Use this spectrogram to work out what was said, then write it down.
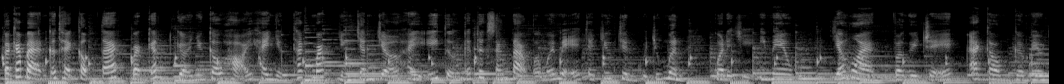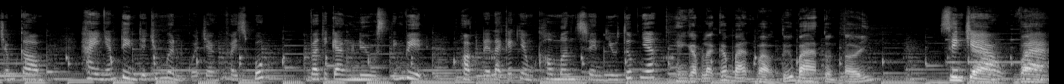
Và các bạn có thể cộng tác bằng cách gửi những câu hỏi hay những thắc mắc, những tranh trở hay ý tưởng cách thức sáng tạo và mới mẻ cho chương trình của chúng mình qua địa chỉ email giáo hoàng và người trẻ a gmail.com hay nhắn tin cho chúng mình qua trang Facebook Vatican News tiếng Việt hoặc để lại các dòng comment trên YouTube nhé. Hẹn gặp lại các bạn vào thứ ba tuần tới. Xin, chào và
